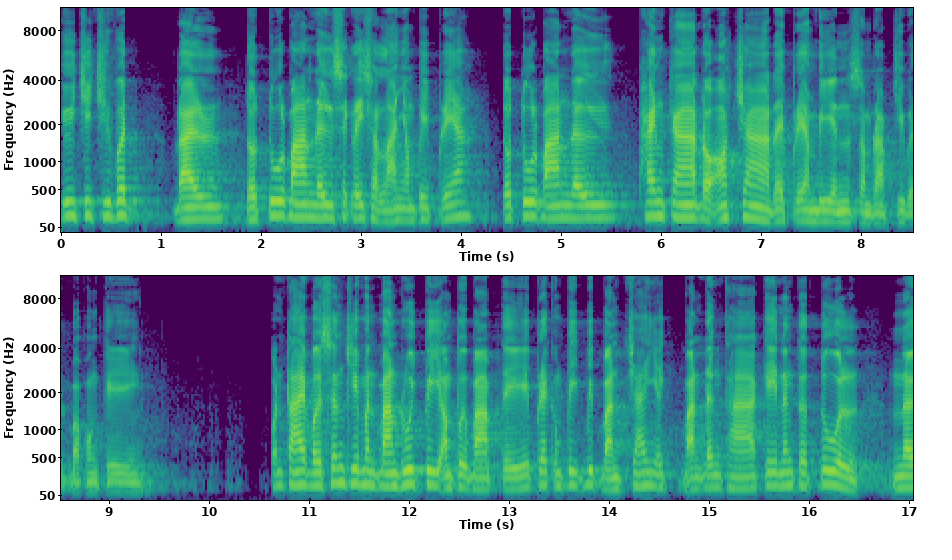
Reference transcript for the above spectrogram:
គឺជាជីវិតដែលទទួលបាននៅសេចក្តីស្រឡាញ់អំពីព្រះទទួលបាននៅផែនការដ៏អស្ចារ្យដែលព្រះមានសម្រាប់ជីវិតរបស់ផងគេ ប៉ុន្តែបើសិនជាមិនបានរួចពីអំពើបាបទេព្រះគម្ពីរប៊ីបបានចែងឲ្យបានដឹងថាគេនឹងទទួលនៅ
